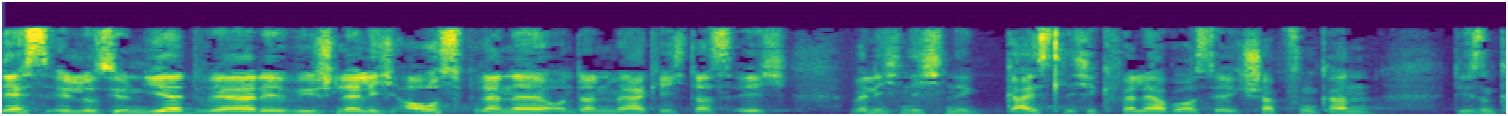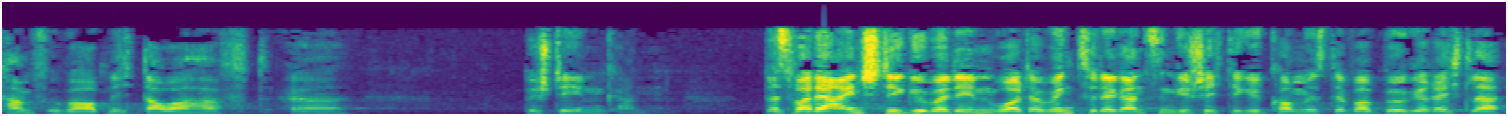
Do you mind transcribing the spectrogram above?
desillusioniert werde, wie schnell ich ausbrenne und dann merke ich, dass ich, wenn ich nicht eine geistliche Quelle habe, aus der ich schöpfen kann, diesen Kampf überhaupt nicht dauerhaft äh, bestehen kann. Das war der Einstieg, über den Walter Wink zu der ganzen Geschichte gekommen ist. Der war Bürgerrechtler,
